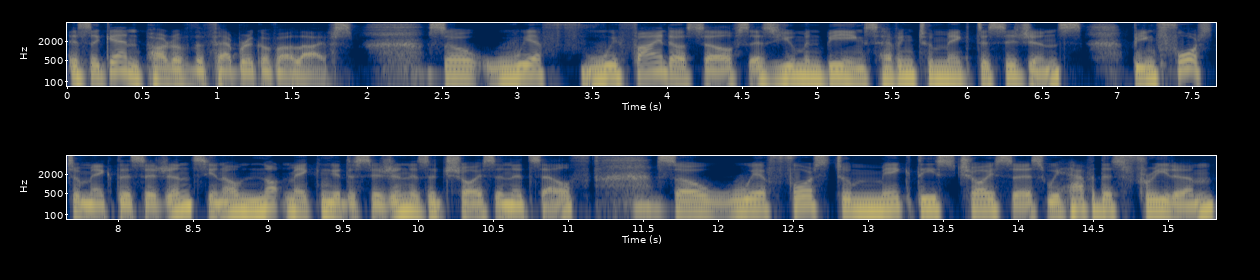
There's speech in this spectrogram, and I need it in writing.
is again part of the fabric of our lives. So we have we find ourselves as human beings having to make decisions being forced to make decisions. You know not making a decision is a choice in itself. Mm. so we're forced to make these choices. We have this freedom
